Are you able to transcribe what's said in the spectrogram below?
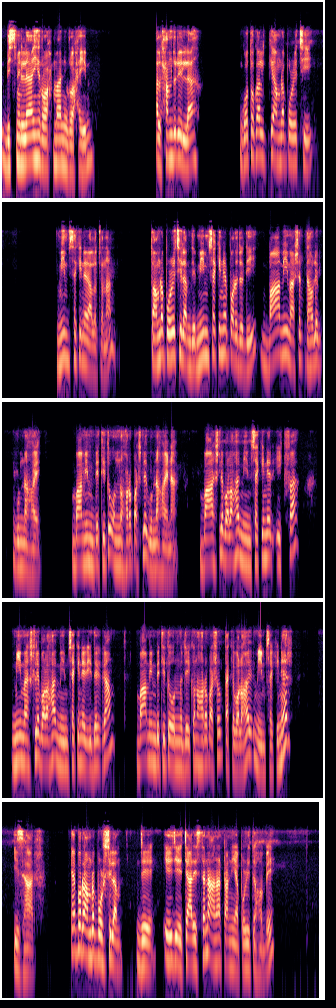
বিসমিল্লাহ রহমান রহিম আলহামদুলিল্লাহ, গতকালকে আমরা পড়েছি মিম সাকিনের আলোচনা। তো আমরা পড়েছিলাম যে মিম সাকিনের পরে যদি বা, মিম আসে তাহলে গুন্না হয়। বা, মিম ব্যতীত অন্য হরফ আসলে গুন্না হয় না। বা আসলে বলা হয় মিম সাকিনের ইকফা, মিম আসলে বলা হয় মিম সাকিনের ইদেগাম, বা, মিম ব্যতীত অন্য যে কোনো হরফ আসুক তাকে বলা হয় মিম সাকিনের ইজহার। এরপর আমরা পড়ছিলাম যে এই যে চার স্থানে আনা টানিয়া পড়িতে হবে।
